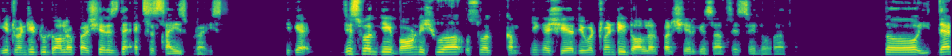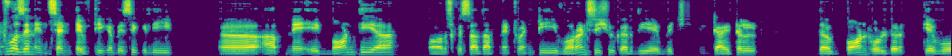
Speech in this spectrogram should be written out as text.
ये twenty two dollar per share is the exercise price ठीक है? जिस वक्त ये बॉन्ड इशू हुआ, उस वक्त कंपनी का शेयर जो है ट्वेंटी डॉलर पर शेयर के हिसाब से सेल हो रहा था। तो दैट वाज एन इंसेंटिव ठीक है? बेसिकली आपने एक बॉन्ड दिया और उसके साथ आपने ट्वेंटी वारंट्स इशू कर दिए which title the bond holder के वो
